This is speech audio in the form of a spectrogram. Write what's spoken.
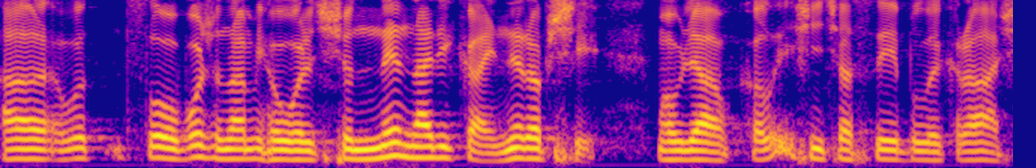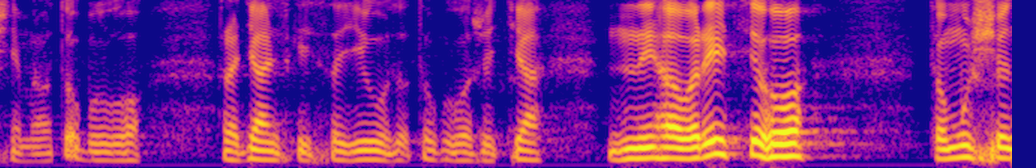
А от Слово Боже нам і говорить, що не нарікай, не ропши. Мовляв, колишні часи були кращими, ото було Радянський Союз, ото було життя. Не говори цього, тому що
